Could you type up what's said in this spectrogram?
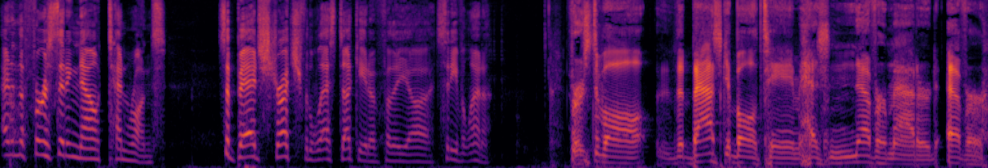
And in the first inning now, 10 runs. It's a bad stretch for the last decade of, for the uh, city of Atlanta. First of all, the basketball team has never mattered ever.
